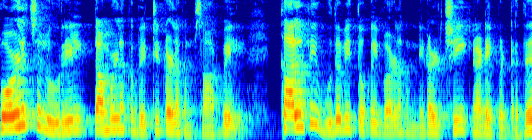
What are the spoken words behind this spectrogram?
பொழிச்சலூரில் தமிழக வெற்றிக் கழகம் சார்பில் கல்வி உதவித்தொகை வழங்கும் நிகழ்ச்சி நடைபெற்றது.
